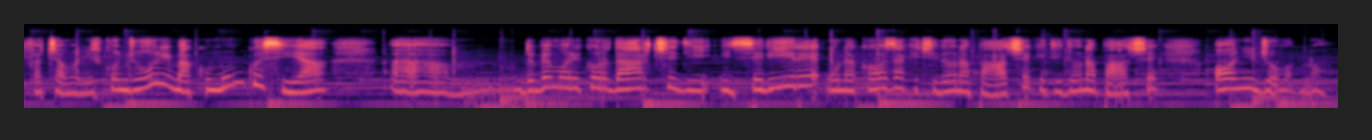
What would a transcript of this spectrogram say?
Facciamo gli scongiuri, ma comunque sia uh, dobbiamo ricordarci di inserire una cosa che ci dona pace, che ti dona pace ogni giorno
